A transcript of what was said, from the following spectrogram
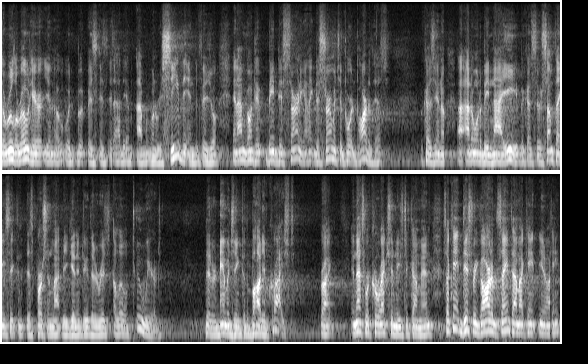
the rule of the road here, you know, would, is, is the idea I'm going to receive the individual and I'm going to be discerning. I think discernment's an important part of this because, you know, I, I don't want to be naive because there's some things that can, this person might be getting to that are a little too weird, that are damaging to the body of Christ, right? And that's where correction needs to come in. So I can't disregard them. At the same time, I can't, you know, I can't,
